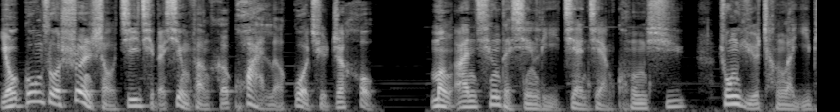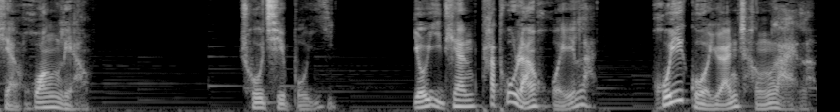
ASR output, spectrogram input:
由工作顺手激起的兴奋和快乐过去之后，孟安清的心里渐渐空虚。终于成了一片荒凉。出其不意，有一天他突然回来，回果园城来了。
